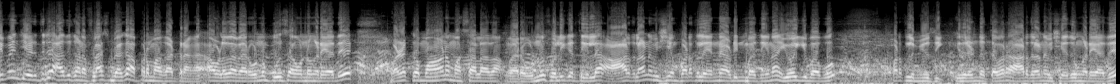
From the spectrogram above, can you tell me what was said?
ரிவெஞ்ச் எடுத்துட்டு அதுக்கான ஃப்ளாஷ்பேக்கை அப்புறமா காட்டுறாங்க. அவ்வளோதான் வேற ஒன்றும் புதுசாக ஒன்றும் கிடையாது. வழக்கமான மசாலா தான். வேற ஒன்றும் சொல்லிக்கிறதுக்கு இல்லை. ஆறுதலான விஷயம் படத்தில் என்ன அப்படின்னு பார்த்தீங்கன்னா யோகி பாபு படத்தில் மியூசிக் இது ரெண்டு தவிர ஆறுதலான விஷயம் எதுவும் கிடையாது.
